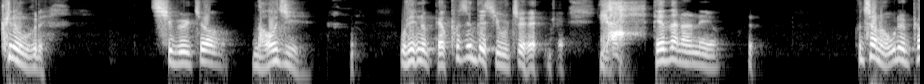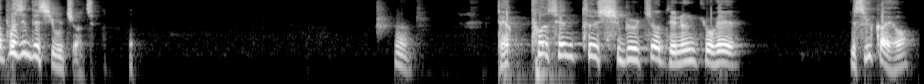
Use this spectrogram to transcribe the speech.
그럼 그래. 11조 나오지. 우리는 100% 11조예요. 이야, 대단하네요. 그렇잖아. 우리는 100% 11조. 100% 11조 되는 교회 있을까요?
